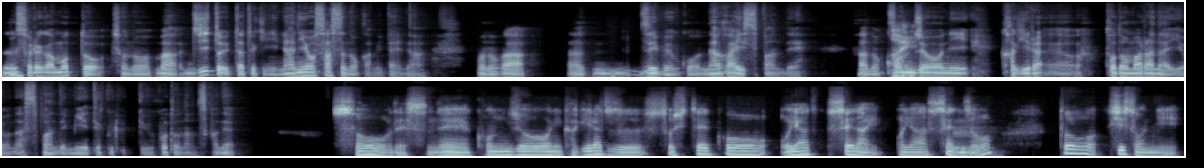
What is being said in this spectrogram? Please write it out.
うんそれがもっと、その、まあ字と言った時に何を指すのかみたいなものが、あ随分こう長いスパンで、あのはい根性に限ら、とどまらないようなスパンで見えてくるっていうことなんですかね。そうですね。根性に限らず、そしてこう、親世代、親先祖と子孫に、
